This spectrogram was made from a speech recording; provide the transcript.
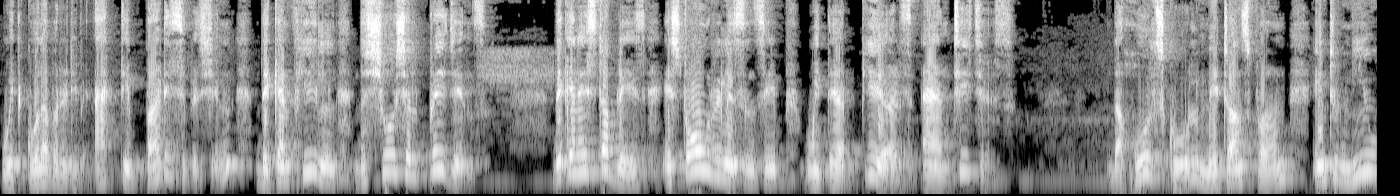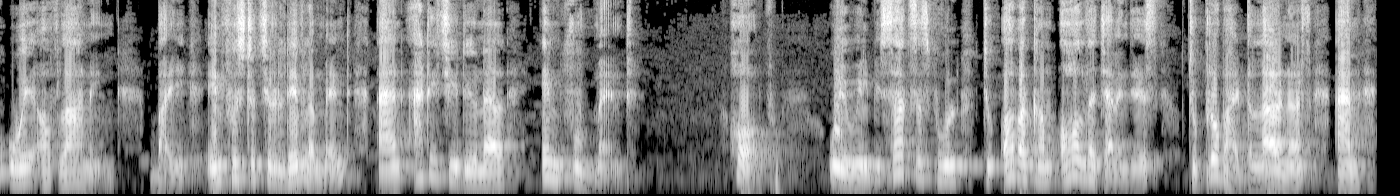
With collaborative active participation, they can feel the social presence. They can establish a strong relationship with their peers and teachers. The whole school may transform into new way of learning by infrastructural development and attitudinal improvement. Hope we will be successful to overcome all the challenges to provide the learners an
